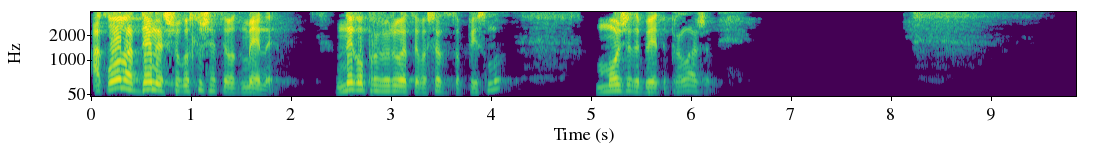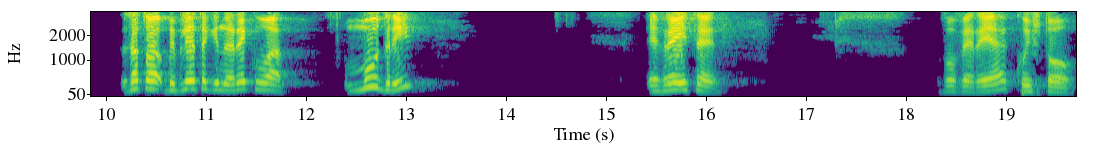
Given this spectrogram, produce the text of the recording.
Ако ова денес што го слушате од мене, не го проверувате во Светото Писмо, може да бидете прелажани. Затоа Библијата ги нарекува мудри евреите во Вереја, кои што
